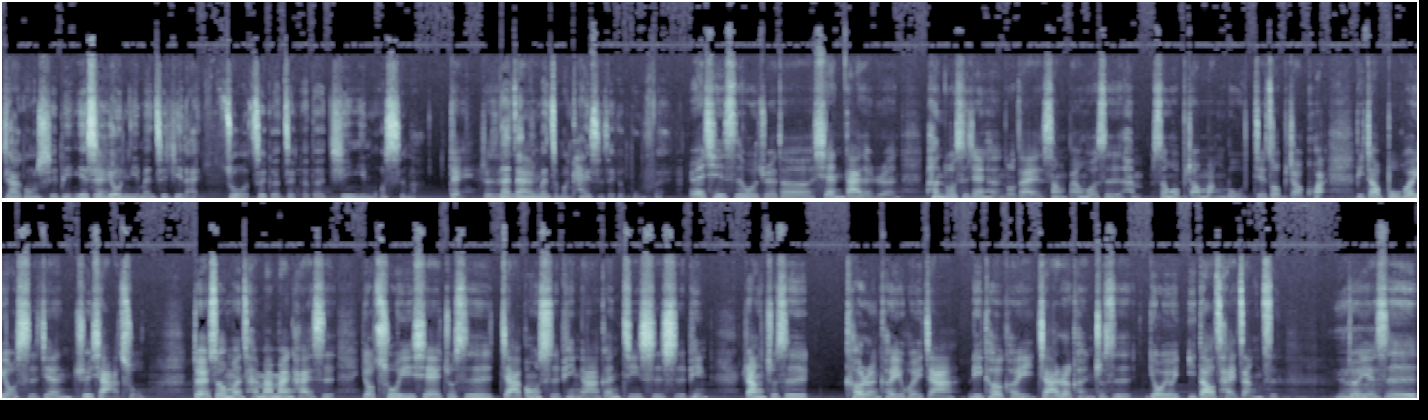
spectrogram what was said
加工食品也是由你们自己来做这个整个的经营模式吗？对，就是那那你们怎么开始这个部分？因为其实我觉得现代的人很多时间可能都在上班，或者是很生活比较忙碌，节奏比较快，比较不会有时间去下厨。对，所以我们才慢慢开始有出一些就是加工食品啊，跟即食食品，让就是客人可以回家立刻可以加热，可能就是有有一道菜这样子。对，也是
